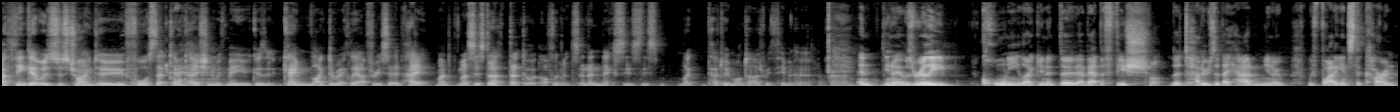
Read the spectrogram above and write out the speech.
I think it was just trying to force that temptation with me because it came like directly after he said, "Hey, my, my sister, don't do it, off limits." And then next is this like tattoo montage with him and her. Um, And you know, it was really corny. Like you know, the about the fish, the tattoos that they had. And you know, we fight against the current.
